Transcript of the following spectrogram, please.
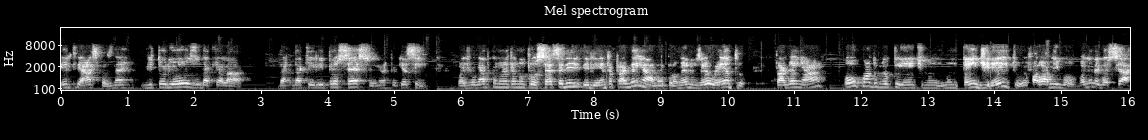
entre aspas, né, vitorioso daquela, da, daquele processo, né? Porque assim, o advogado quando entra num processo ele, ele entra para ganhar, né? Pelo menos eu entro para ganhar ou quando o meu cliente não, não tem direito, eu falo, oh, amigo, vamos negociar.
